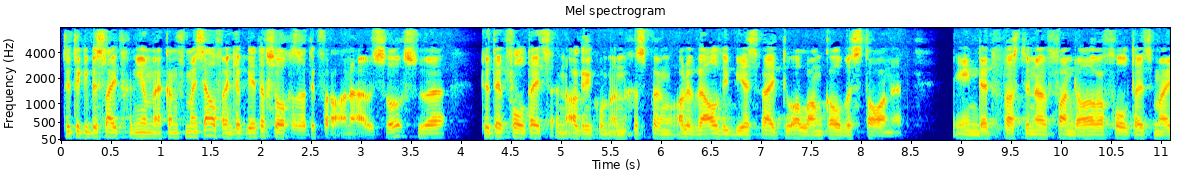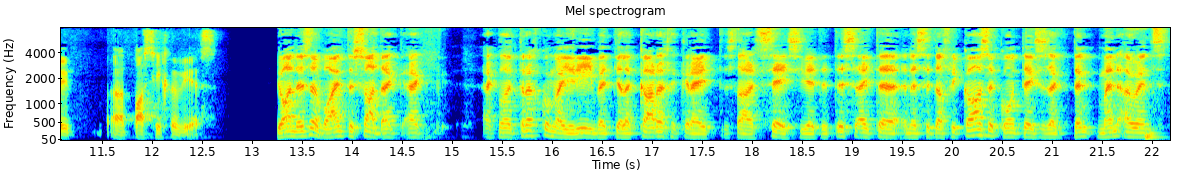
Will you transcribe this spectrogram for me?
toe ek die besluit geneem ek kan vir myself eintlik beter sorg as wat ek vir 'n ander ou sorg. So toe ek voltyds in Agricon ingespring alhoewel die besigheid toe al lankal bestaan het en dit was toe nou van daar af voltyds my uh, passie gewees. Johan, dis nou baie interessant. Ek ek ek wil nou terugkom na hierdie wat jy karre gekry het, is daar 6, jy weet, dit is uit 'n in 'n Suid-Afrikaanse konteks as ek dink min ouens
